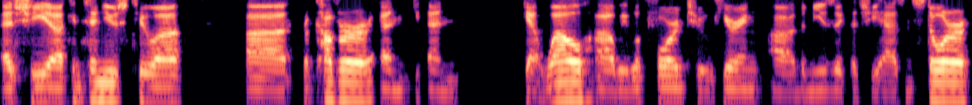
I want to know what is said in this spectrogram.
as she uh, continues to uh, uh, recover and and get well. Uh, we look forward to hearing uh, the music that she has in store.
